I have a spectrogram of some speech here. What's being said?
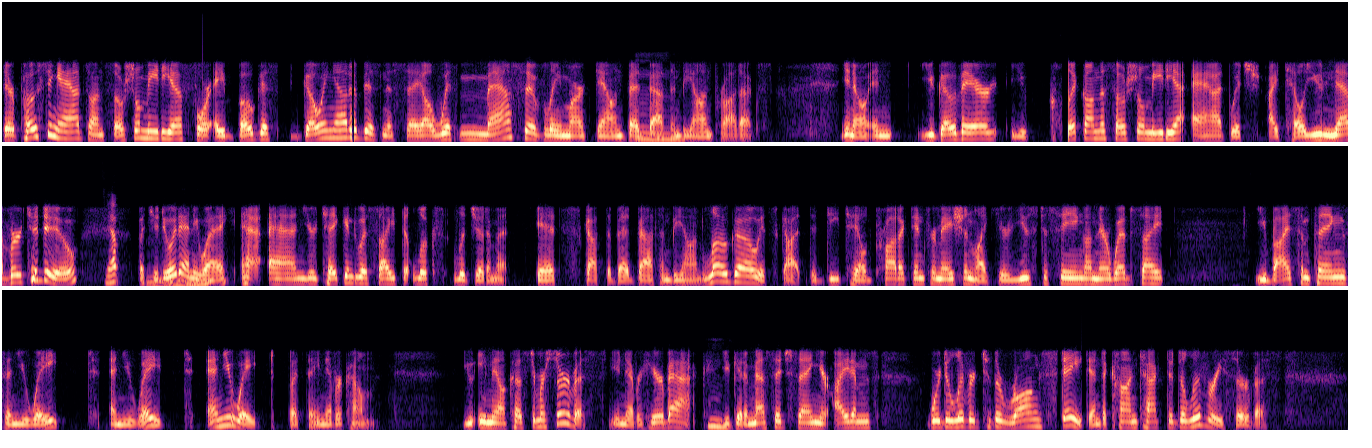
They're posting ads on social media for a bogus going out of business sale with massively marked down Bed Bath and mm. Beyond products. You know, and you go there, you click on the social media ad, which I tell you never to do, Yep. but you do it mm-hmm. anyway, and you're taken to a site that looks legitimate. It's got the Bed Bath and Beyond logo, it's got the detailed product information like you're used to seeing on their website. You buy some things and you wait and you wait and you wait, but they never come. You email customer service, you never hear back. You get a message saying your items were delivered to the wrong state and to contact a delivery service.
